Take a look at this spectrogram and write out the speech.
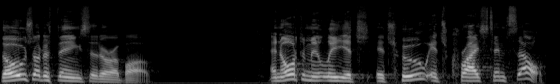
Those are the things that are above. And ultimately, it's, it's who? It's Christ Himself.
